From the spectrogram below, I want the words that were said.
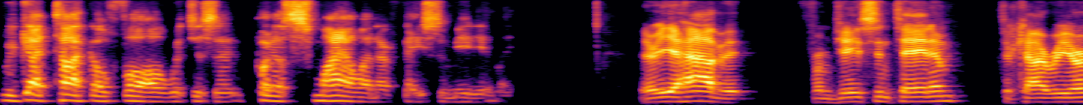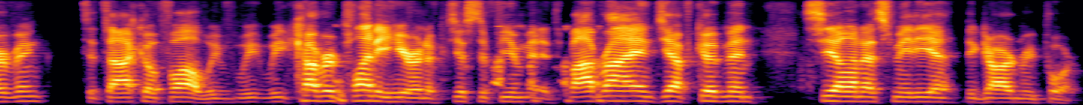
we've got Tacko Fall, which is a, put a smile on our face immediately. There you have it, from Jayson Tatum to Kyrie Irving to Tacko Fall. We, we, we covered plenty here in a, just a few minutes. Bob Ryan, Jeff Goodman, CLNS Media, The Garden Report.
